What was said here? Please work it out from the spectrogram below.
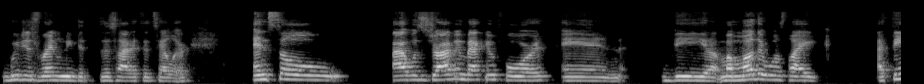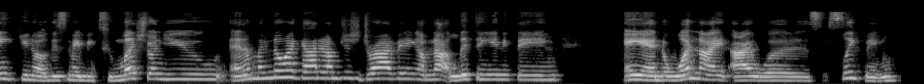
we just randomly d- decided to tell her. And so I was driving back and forth, and the, uh, my mother was like, I think, you know, this may be too much on you. And I'm like, no, I got it. I'm just driving. I'm not lifting anything. And one night I was sleeping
